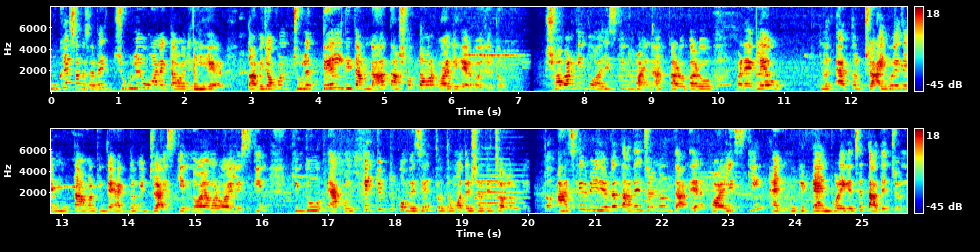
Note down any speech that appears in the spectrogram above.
মুখের সাথে সাথে চুলেও অনেকটা অয়েলি হেয়ার তো আমি যখন চুলে তেল দিতাম না, তা সত্ত্বেও আমার অয়েলি হেয়ার হয়ে যেত। সবার কিন্তু অয়েলি স্কিন হয় না। কারও কারও মানে গেলেও এত ড্রাই হয়ে যায় মুখটা, আমার কিন্তু একদমই ড্রাই স্কিন নয়, আমার অয়েলি স্কিন কিন্তু এখন একটু একটু কমেছে, তো তোমাদের সাথে চলো তো আজকের ভিডিওটা তাদের জন্য যাদের অয়েলি স্কিন অ্যান্ড মুখে ট্যান পড়ে গেছে তাদের জন্য।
